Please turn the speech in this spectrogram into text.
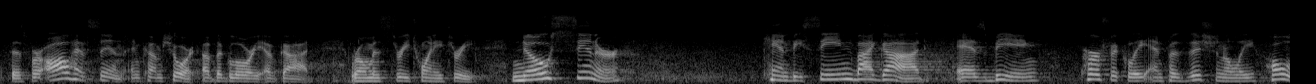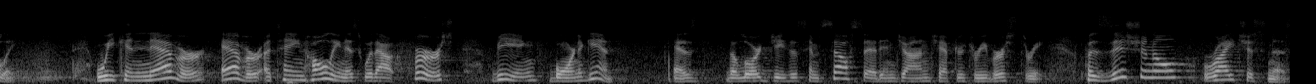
It says, For all have sinned and come short of the glory of God. Romans 3.23. No sinner can be seen by God as being perfectly and positionally holy. We can never, ever attain holiness without first being born again, as the Lord Jesus himself said in John chapter 3 verse 3. Positional righteousness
